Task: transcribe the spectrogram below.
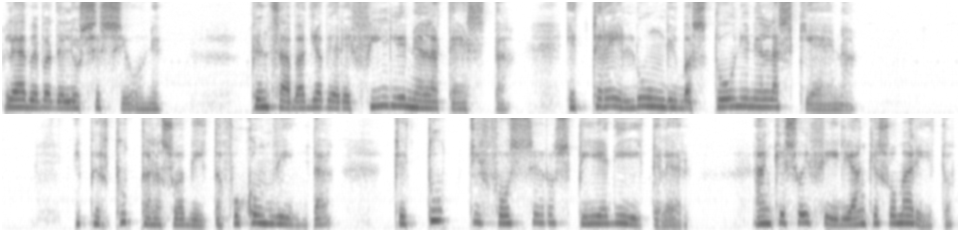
Lei aveva delle ossessioni. Pensava di avere fili nella testa e tre lunghi bastoni nella schiena e per tutta la sua vita fu convinta che tutti fossero spie di Hitler, anche i suoi figli, anche suo marito.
